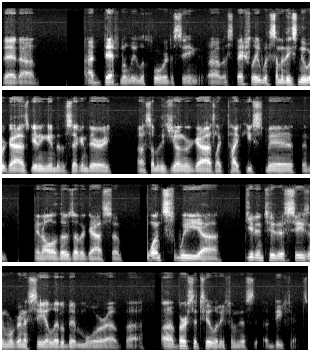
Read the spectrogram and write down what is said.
that um, I definitely look forward to seeing, uh, especially with some of these newer guys getting into the secondary. Uh, some of these younger guys like Tykee Smith and and all of those other guys. So once we uh, get into this season, we're going to see a little bit more of uh, versatility from this uh, defense.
